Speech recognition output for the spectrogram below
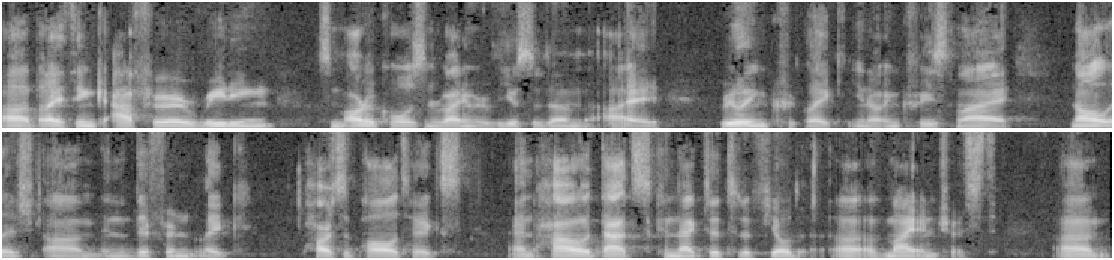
Uh, but I think after reading some articles and writing reviews of them, I really inc- like you know increased my knowledge um, in the different like parts of politics and how that's connected to the field uh, of my interest. Um,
